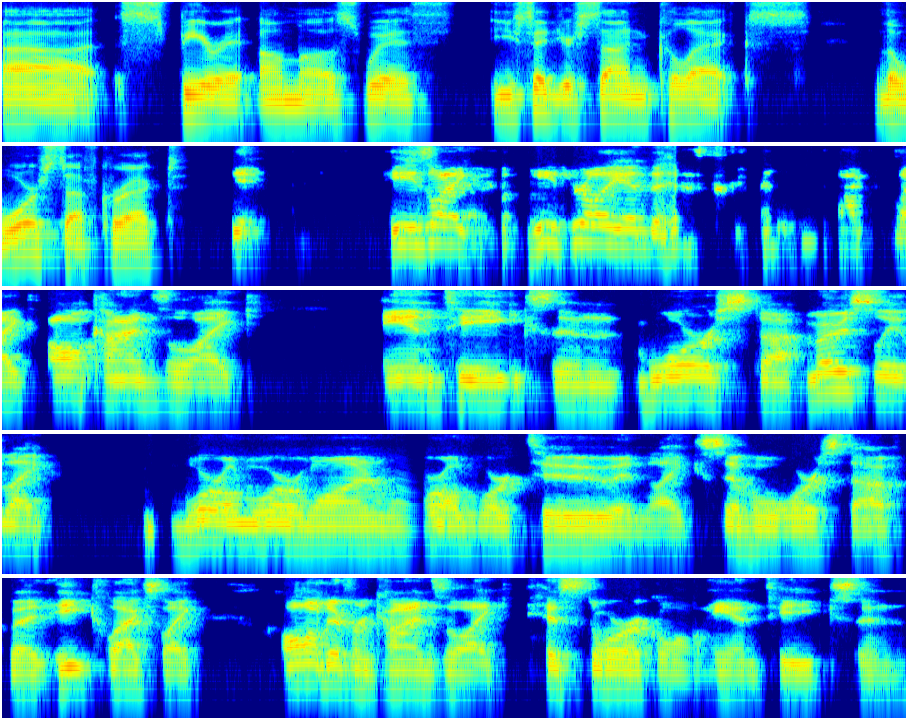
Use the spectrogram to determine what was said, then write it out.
uh spirit almost with you said your son collects the war stuff, correct? Yeah, he's like he's really into history, like, like all kinds of like antiques and war stuff, mostly like World War One, World War Two, and like Civil War stuff. But he collects like all different kinds of like historical antiques and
